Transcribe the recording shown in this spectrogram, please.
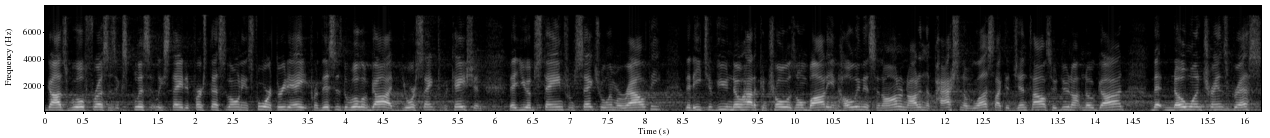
God's will for us is explicitly stated 1 Thessalonians 4 3 to 8. For this is the will of God, your sanctification, that you abstain from sexual immorality, that each of you know how to control his own body in holiness and honor, not in the passion of lust like the Gentiles who do not know God, that no one transgress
